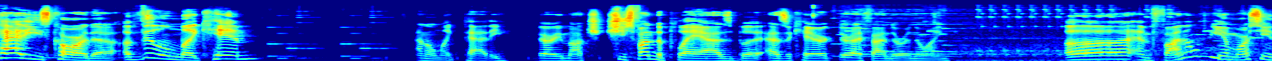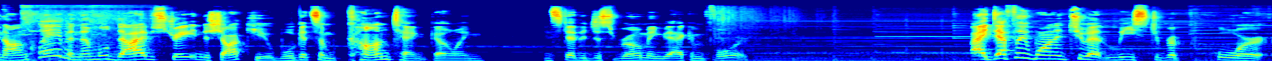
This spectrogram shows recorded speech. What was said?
Patty's Carda, a villain like him. I don't like Patty very much. She's fun to play as, but as a character, I find her annoying. Uh, and finally the Amarcian Enclave, and then we'll dive straight into Shot Cube. We'll get some content going, instead of just roaming back and forth. I definitely wanted to at least report,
